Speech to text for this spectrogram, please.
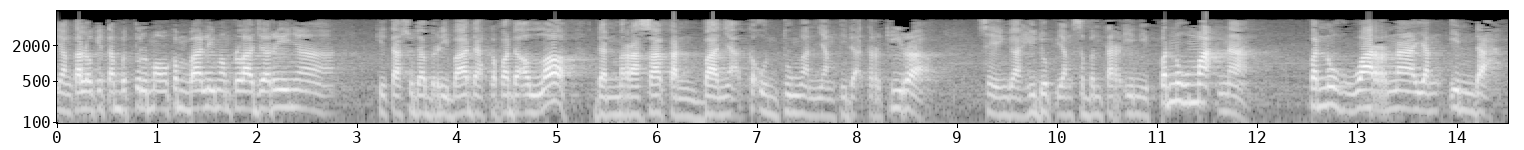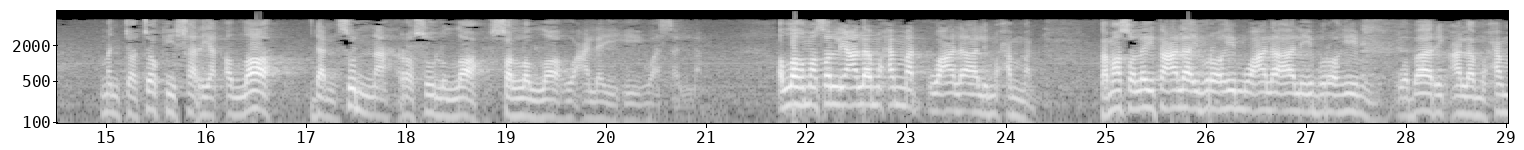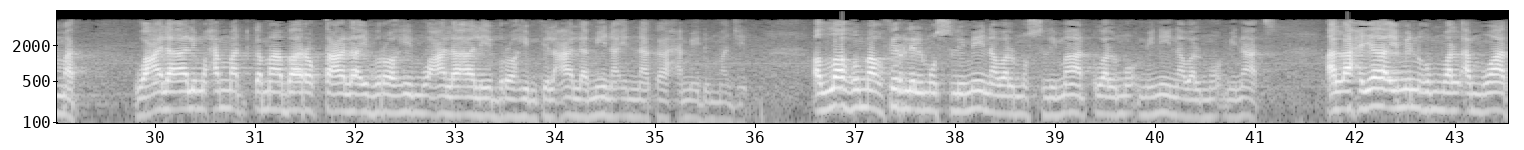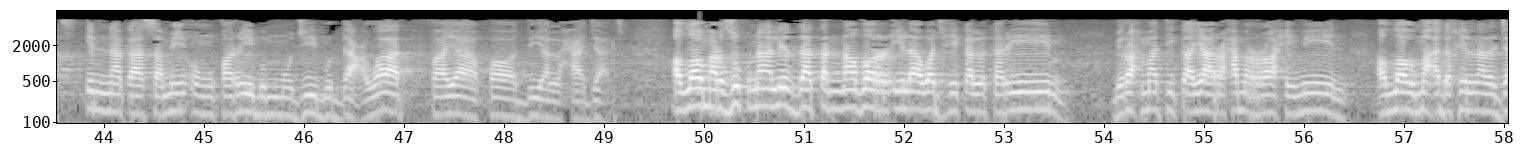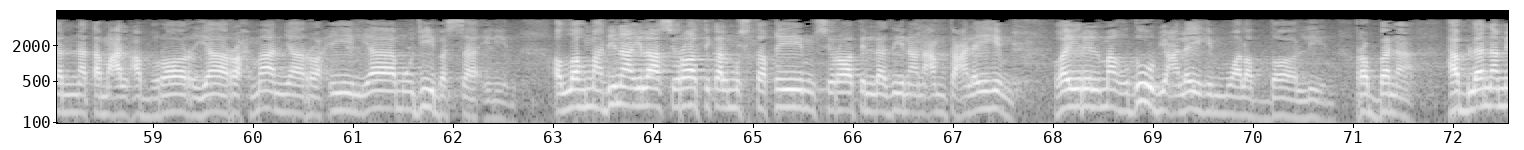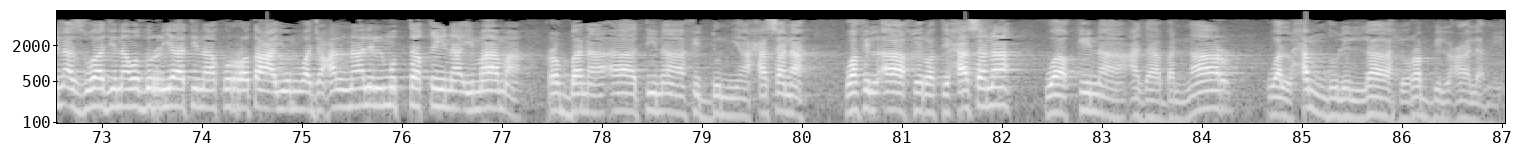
Yang kalau kita betul mau kembali mempelajarinya, kita sudah beribadah kepada Allah dan merasakan banyak keuntungan yang tidak terkira. Sehingga hidup yang sebentar ini penuh makna, penuh warna yang indah mencocoki syariat Allah dan sunnah Rasulullah sallallahu alaihi wasallam. Allahumma salli ala Muhammad wa ala ali Muhammad. Kama sallaita ala Ibrahim wa ala ali Ibrahim wa barik ala Muhammad wa ala ali Muhammad kama barakta ala Ibrahim wa ala ali Ibrahim fil alamin innaka Hamidum Majid. Allahumma ighfir lil muslimina wal muslimat wal mu'minina wal mu'minat al ahya'i minhum wal amwat innaka sami'un qaribum mujibud da'wat faya qadiyal hajat. Allahumma arzuqna lidzatan nazar ila wajhikal karim birahmatika ya arhamar rahimin Allahumma adkhilna al-jannata ma'al abrar ya rahman ya rahim ya mujibas sailin Allahumma hdina ila siratikal mustaqim siratil ladzina an'amta alaihim غير المغضوب عليهم ولا الضالين. ربنا هب لنا من أزواجنا وذرياتنا قرة أعين واجعلنا للمتقين إماما. ربنا آتنا في الدنيا حسنة وفي الآخرة حسنة وقنا عذاب النار. والحمد لله رب العالمين.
